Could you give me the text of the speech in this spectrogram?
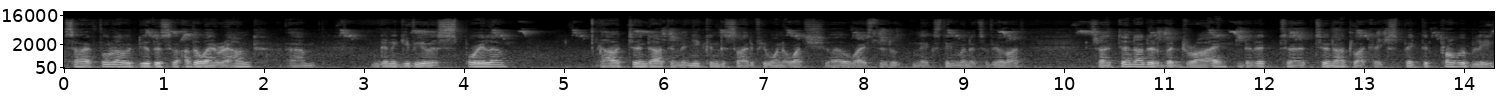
So I thought I would do this the other way around. Um, I'm going to give you a spoiler how it turned out and then you can decide if you want to watch uh, waste the next 10 minutes of your life. So it turned out a bit dry. Did it uh, turn out like I expected? Probably.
